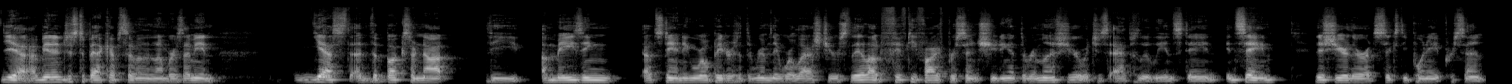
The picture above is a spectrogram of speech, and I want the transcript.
yeah, I mean, and just to back up some of the numbers, I mean, yes, the Bucks are not the amazing, outstanding world beaters at the rim they were last year. So they allowed 55% shooting at the rim last year, which is absolutely insane. Insane. This year they're at 60.8%.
